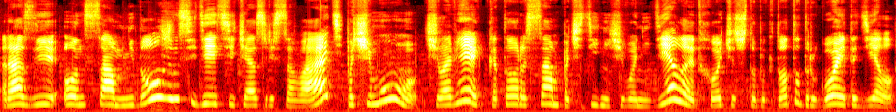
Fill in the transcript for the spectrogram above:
Разве он сам не должен сидеть сейчас рисовать? Почему человек, который сам почти ничего не делает, хочет, чтобы кто-то другой это делал?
